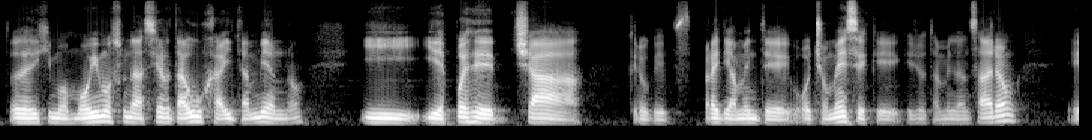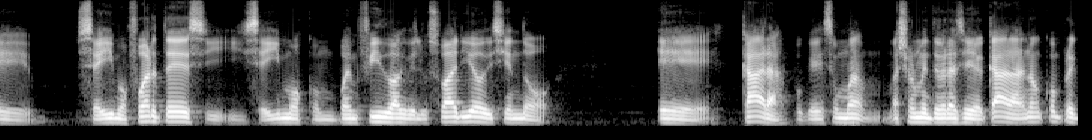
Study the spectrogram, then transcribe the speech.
Entonces dijimos, movimos una cierta aguja ahí también, ¿no? Y, después de ya, creo que prácticamente ocho meses que, ellos también lanzaron, eh, seguimos fuertes y, seguimos con buen feedback del usuario diciendo, eh, cara, porque son ma- mayormente brasileños, cara, no compre,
